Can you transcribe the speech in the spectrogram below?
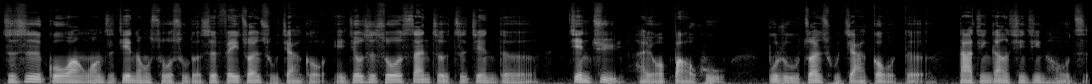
只是国王、王子、佃农所属的是非专属架构，也就是说，三者之间的间距还有保护不如专属架构的大金刚、猩猩、猴子。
